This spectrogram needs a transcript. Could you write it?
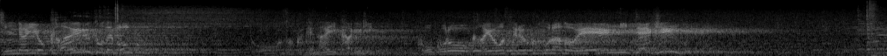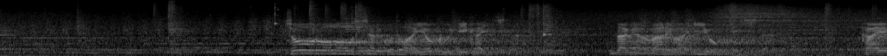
信頼を変えるとでも？同族でない限り心を通わせることなど永遠にできん。長老のおっしゃることはよく理解した。だが我は意を決した。帰る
